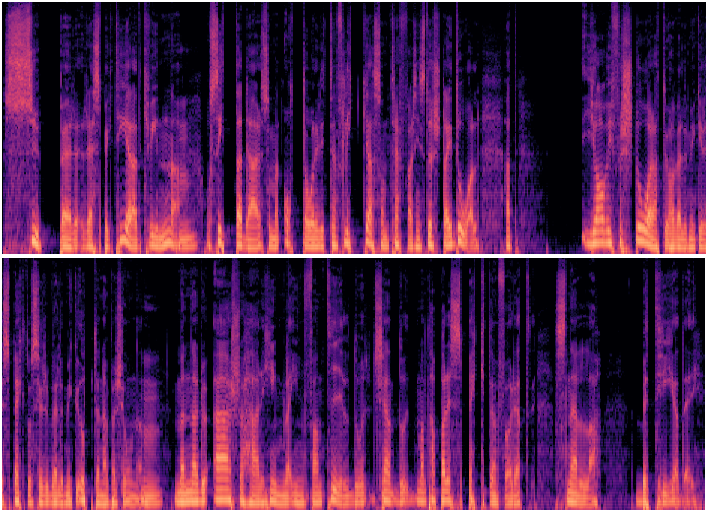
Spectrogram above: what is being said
superrespekterad kvinna Mm. och sitta där som en åttaårig liten flicka som träffar sin största idol. Att ja, vi förstår att du har väldigt mycket respekt och ser väldigt mycket upp den här personen. Mm. Men när du är så här himla infantil, då, då man tappar respekten för att snälla, bete dig.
